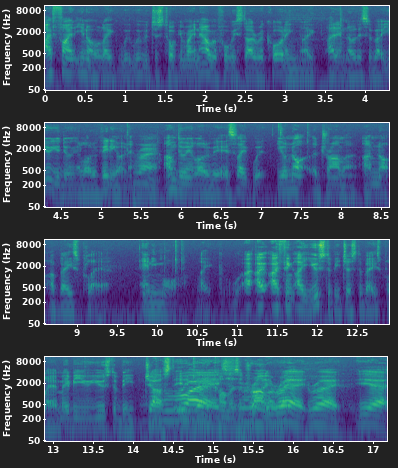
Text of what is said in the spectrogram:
I find, you know, like we, we were just talking right now before we started recording, like, I didn't know this about you. You're doing a lot of video now. Right. I'm doing a lot of video. It's like you're not a drummer. I'm not a bass player anymore. Like, I, I- think I used to be just a bass player. Maybe you used to be just, in inverted commas, a drummer, right? right, right. Yeah,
